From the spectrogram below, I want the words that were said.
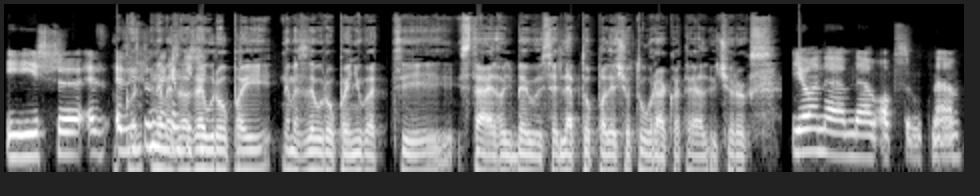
És ez, ez viszont nem nekem ez az kicsit... európai, nem ez az európai nyugati style, hogy beülsz egy laptoppal, és ott órákat elücsörögsz. Ja, nem, nem, abszolút nem.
